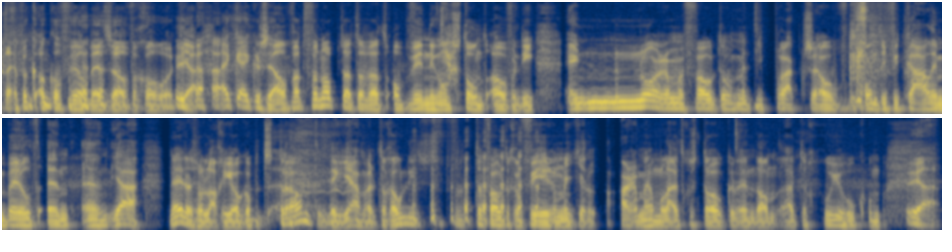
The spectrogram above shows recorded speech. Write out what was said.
Daar heb ik ook al veel mensen over gehoord. Ja. ja. Hij keek er zelf wat van op dat er wat opwinding ontstond over die enorme foto met die prak zo pontificaal in beeld. En, en ja, nee, dan zo lag hij ook op het strand. Ik denk, ja, maar toch ook niet te fotograferen met je arm helemaal uitgestoken en dan uit de goede hoek om ja.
